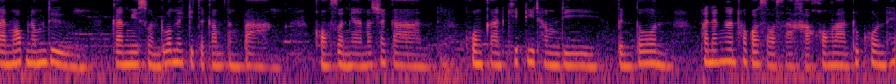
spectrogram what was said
การมอบน้ำดื่ม การมีส่วนร่วมในกิจกรรมต่างๆ ของส่วนงานราชการ โครงการคิดดีทำดี เป็นต้น พนักงานทกสสาขาคลองลานทุกคนให้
